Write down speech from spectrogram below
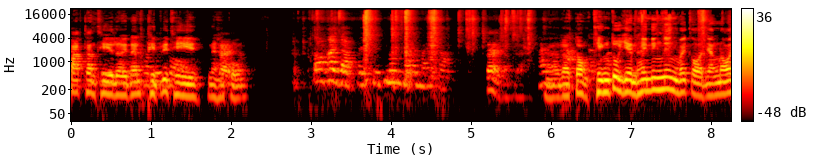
ปลั๊กทันทีเลยนั้นผิดวิธีนะครับผมต้องขยับไปชิดนุ่นได้ไหมคะ ได้ครับได้ให้นะมันเราต้องทิ้งตู้เย็นให้นิ่งๆ ไว้ก่อนอย่างน้อย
